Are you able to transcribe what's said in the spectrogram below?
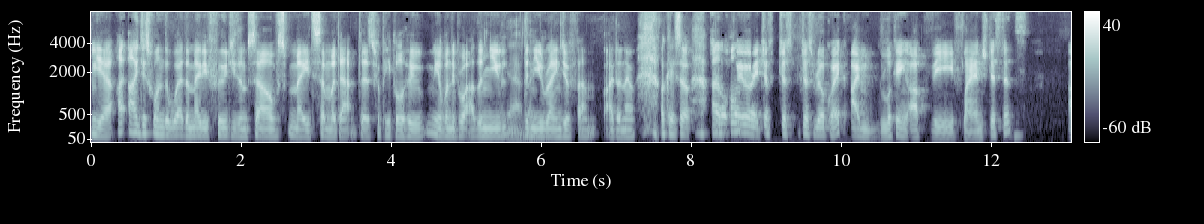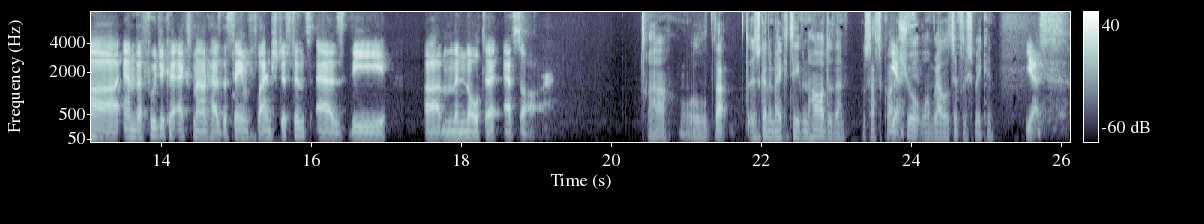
Yeah, I, I just wonder whether maybe Fuji themselves made some adapters for people who, you know, when they brought out the new Yeah, the new range of, um, I don't know. Okay, so, um, So, wait, wait, wait. Just, just, just real quick. I'm looking up the flange distance, uh, and the Fujica X mount has the same flange distance as the uh, Minolta SR. Ah, well, that is going to make it even harder then, because that's quite Yes. a short one, relatively speaking. Yes.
